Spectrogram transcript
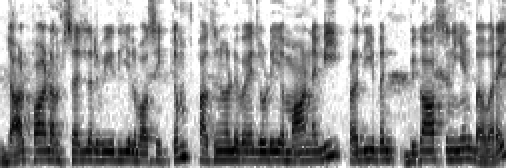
ஜாழ்ப்பாணம் செல்லர் வீதியில் வசிக்கும் பதினேழு வயதுடைய மாணவி பிரதீபன் விகாசினி என்பவரை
